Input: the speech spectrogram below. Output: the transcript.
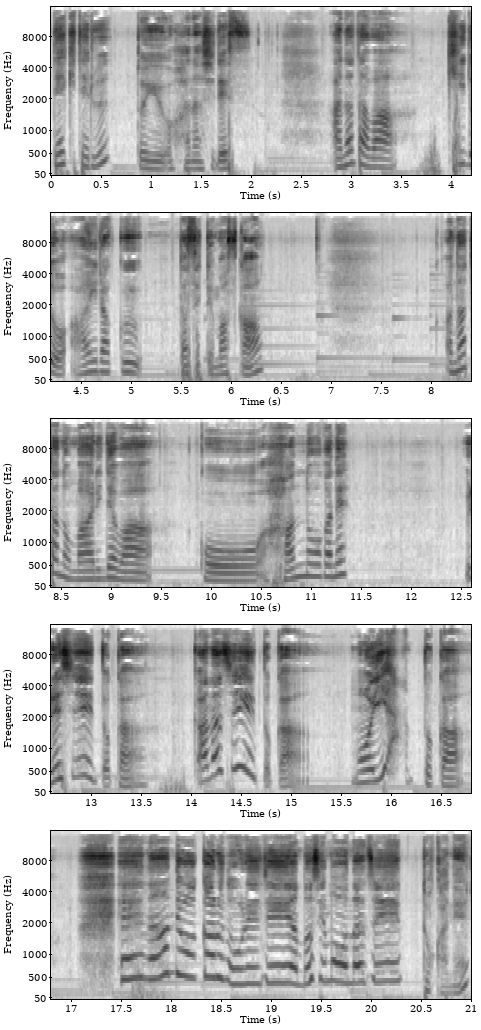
できてる？というお話です。あなたは、喜怒哀楽出せてますか？あなたの周りでは、こう、反応がね、嬉しいとか、悲しいとか、もう嫌とか、えー、なんでわかるの？嬉しい私も同じとかね、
